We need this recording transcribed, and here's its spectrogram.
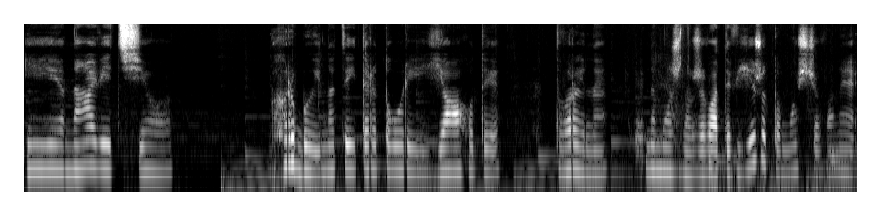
І навіть е, гриби на цій території, ягоди, тварини не можна вживати в їжу, тому що вони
